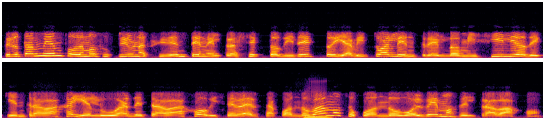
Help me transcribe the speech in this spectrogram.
Pero también podemos sufrir un accidente en el trayecto directo y habitual entre el domicilio de quien trabaja y el lugar de trabajo o viceversa, cuando vamos o cuando volvemos del trabajo.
